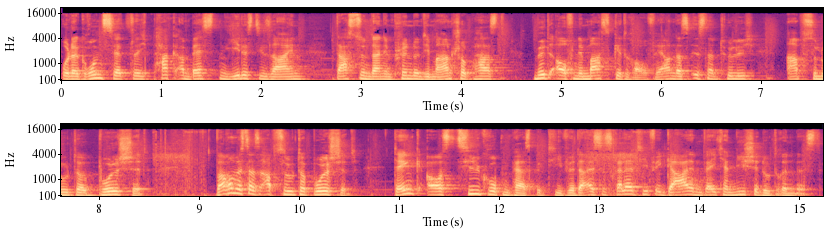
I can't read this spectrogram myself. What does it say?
oder grundsätzlich pack am besten jedes Design, das du in deinem Print-on-Demand-Shop hast, mit auf eine Maske drauf. Ja? Und das ist natürlich absoluter Bullshit. Warum ist das absoluter Bullshit? Denk aus Zielgruppenperspektive. Da ist es relativ egal, in welcher Nische du drin bist.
